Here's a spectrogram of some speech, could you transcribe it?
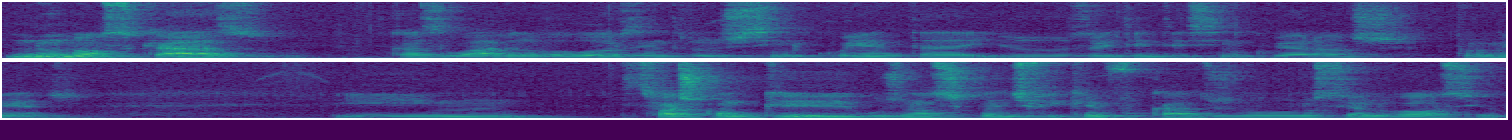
no nosso caso, Ávila, valores entre os 50 e os 85 euros por mês. E hum, isso faz com que os nossos clientes fiquem focados no, no seu negócio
